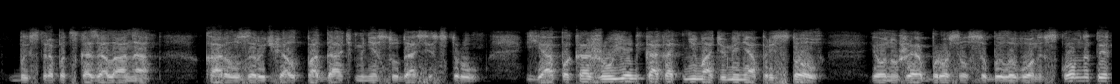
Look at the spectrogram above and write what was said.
— быстро подсказала она, — Карл зарычал подать мне сюда сестру. «Я покажу ей, как отнимать у меня престол!» И он уже бросился было вон из комнаты,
